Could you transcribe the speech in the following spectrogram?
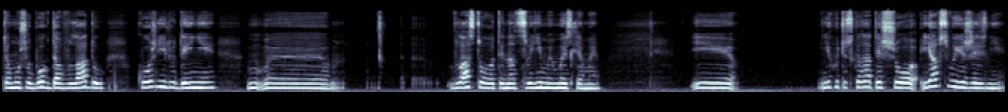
тому що Бог дав владу кожній людині е, властвувати над своїми мислями. І я хочу сказати, що я в своїй житті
